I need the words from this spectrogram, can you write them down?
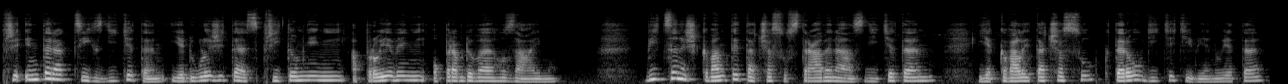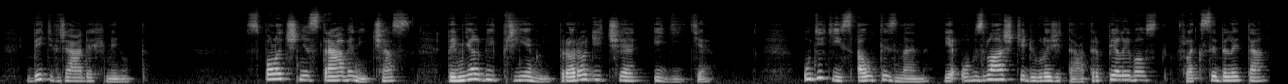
Při interakcích s dítětem je důležité zpřítomnění a projevení opravdového zájmu. Více než kvantita času strávená s dítětem je kvalita času, kterou dítěti věnujete, byť v řádech minut. Společně strávený čas by měl být příjemný pro rodiče i dítě. U dětí s autismem je obzvláště důležitá trpělivost, flexibilita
